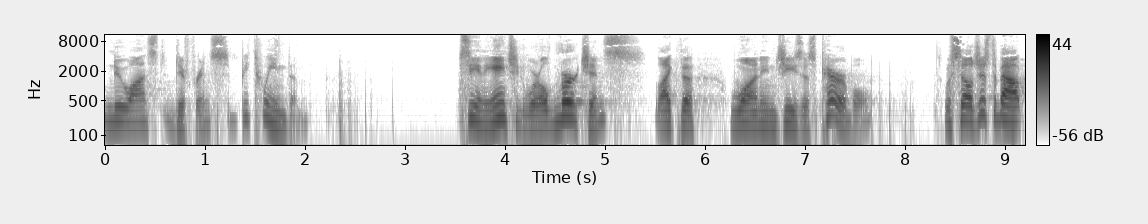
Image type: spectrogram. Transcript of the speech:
nuanced difference between them. See, in the ancient world, merchants, like the one in Jesus' parable, would sell just about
